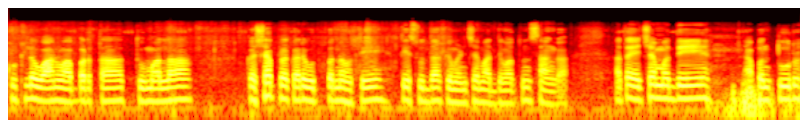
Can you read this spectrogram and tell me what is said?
कुठलं वाण वापरता? तुम्हाला कशा प्रकारे उत्पन्न होते ते सुद्धा कमेंटच्या माध्यमातून सांगा. आता याच्यामध्ये आपण तूर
